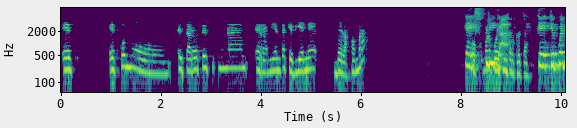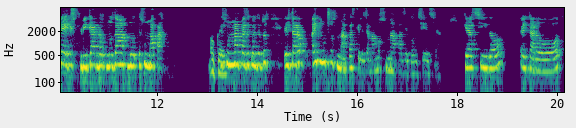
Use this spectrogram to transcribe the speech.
es, es como, el tarot es una herramienta que viene de la sombra, que explica, que, que, puede explicar, nos, da, es un mapa. Es un mapa de cuenta. Entonces, el tarot, hay muchos mapas que les llamamos mapas de conciencia, que ha sido el tarot,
